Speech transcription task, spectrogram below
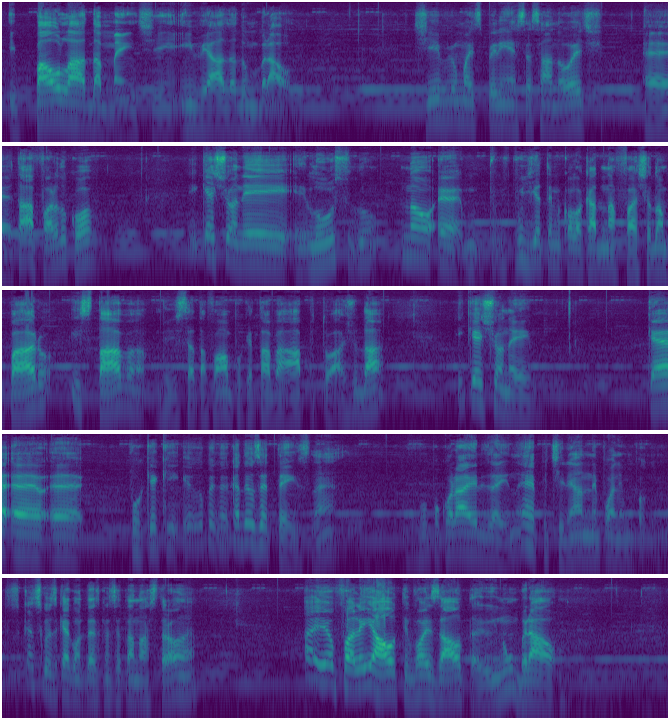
e pauladamente enviada do umbral. Tive uma experiência essa noite, estava é, fora do corpo e questionei lúcido. Não, é, podia ter me colocado na faixa do amparo, estava, de certa forma, porque estava apto a ajudar, e questionei. Que, é, é, por que que. Cadê os ETs, né? Vou procurar eles aí. É reptiliano, nem pônimo. As coisas que acontecem quando você está no astral, né? Aí eu falei alto, em voz alta, em umbral.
